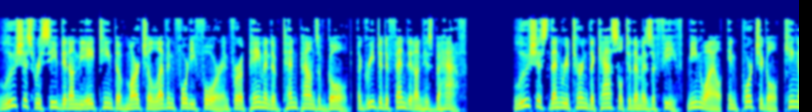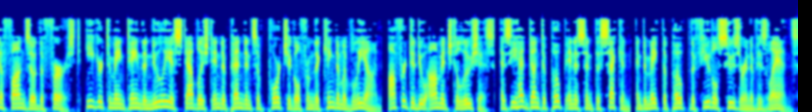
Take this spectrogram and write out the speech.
Lucius received it on 18 March 1144 and for a payment of £10 of gold, agreed to defend it on his behalf. Lucius then returned the castle to them as a fief. Meanwhile, in Portugal, King Afonso I, eager to maintain the newly established independence of Portugal from the Kingdom of Leon, offered to do homage to Lucius, as he had done to Pope Innocent II, and to make the pope the feudal suzerain of his lands.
